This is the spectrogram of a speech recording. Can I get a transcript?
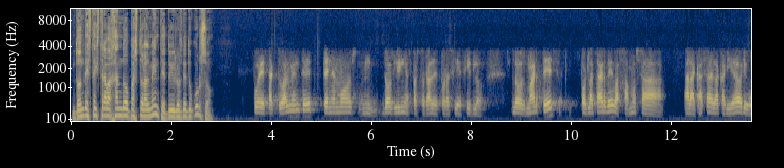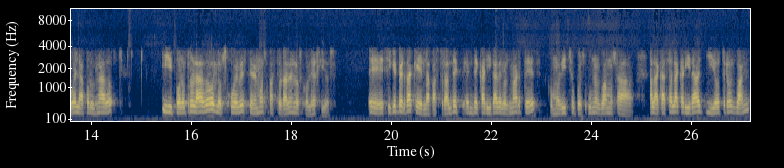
¿dónde estáis trabajando pastoralmente, tú y los de tu curso? Pues actualmente tenemos dos líneas pastorales, por así decirlo. Los martes por la tarde bajamos a, a la Casa de la Caridad de Orihuela, por un lado, y por otro lado, los jueves tenemos pastoral en los colegios. Eh, sí que es verdad que la pastoral de, caridad de los martes, como he dicho, pues unos vamos a, a la Casa de la Caridad y otros van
